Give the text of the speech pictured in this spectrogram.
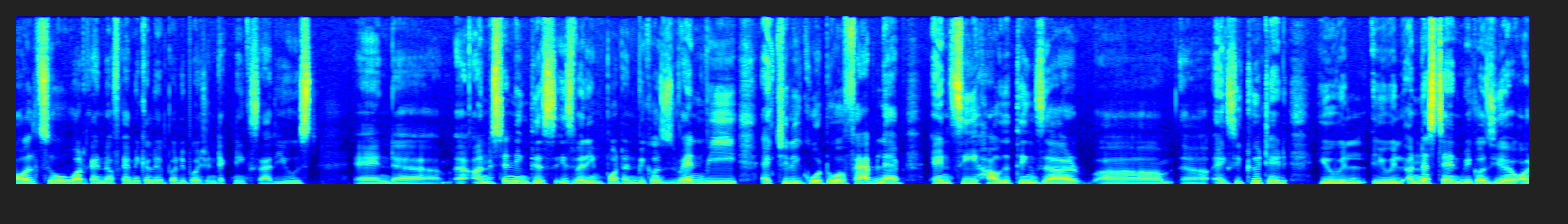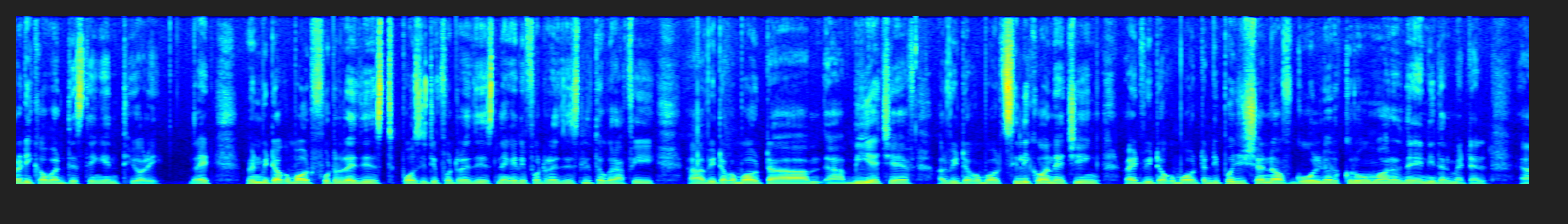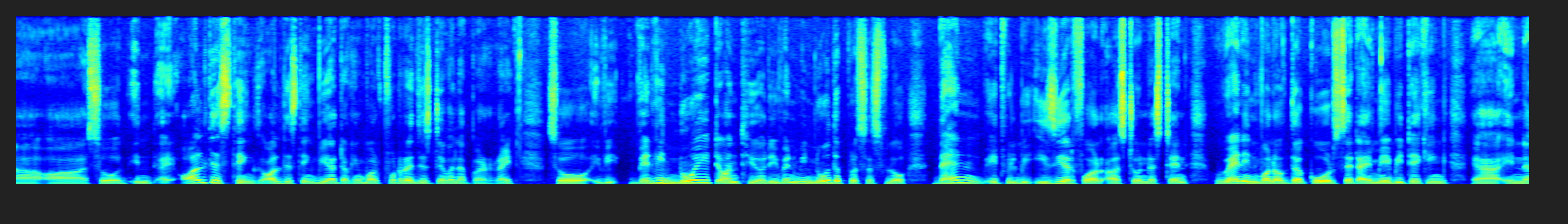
also what kind of chemical vapor deposition techniques are used. And uh, understanding this is very important because when we actually go to a fab lab and see how the things are um, executed you will you will understand because you have already covered this thing in theory right. When we talk about photoresist, positive photoresist, negative photoresist, lithography, uh, we talk about um, uh, BHF or we talk about silicon etching, right. We talk about the deposition of gold or chrome or any other metal. Uh, uh so, in uh, all these things, all these things we are talking about photoresist developer, right. So, we, when we know it on theory, when we know the process flow, then it will be easier for us to understand when in one of the course that I may be taking uh, in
